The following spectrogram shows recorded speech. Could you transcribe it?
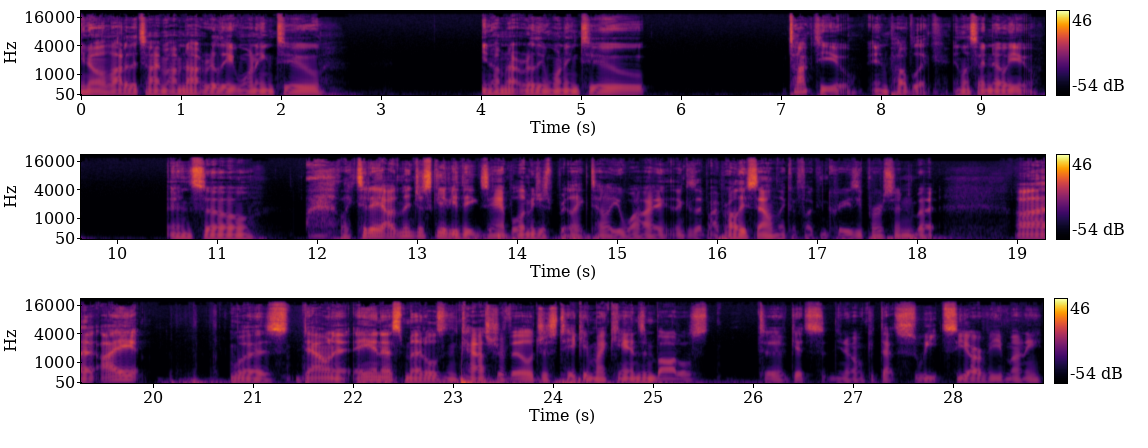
you know, a lot of the time I'm not really wanting to, you know, I'm not really wanting to talk to you in public unless I know you. And so, like today, let me just give you the example. Let me just like tell you why, because I, I probably sound like a fucking crazy person, but uh, I was down at ANS Metals in Castroville, just taking my cans and bottles to get you know get that sweet CRV money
